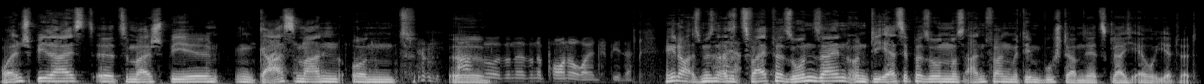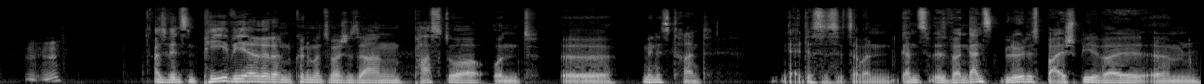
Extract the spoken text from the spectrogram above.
Rollenspiel heißt äh, zum Beispiel ein Gasmann und äh, Ach so, so eine, so eine Porno-Rollenspiele. ja, genau, es müssen Ah, also ja. zwei Personen sein und die erste Person muss anfangen mit dem Buchstaben, der jetzt gleich eruiert wird. Mhm. Also wenn es ein P wäre, dann könnte man zum Beispiel sagen Pastor und äh, Ministrant. Ja, das ist jetzt aber ein ganz, war ein ganz blödes Beispiel, weil ähm,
